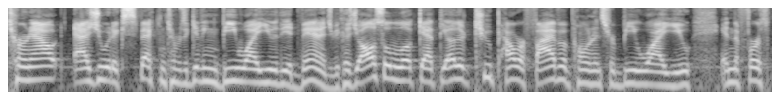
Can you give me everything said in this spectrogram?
turn out as you would expect in terms of giving BYU the advantage because you also look at the other two Power 5 opponents for BYU in the first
